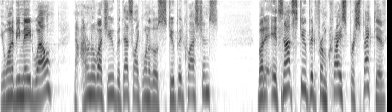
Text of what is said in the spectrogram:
you want to be made well? Now, I don't know about you, but that's like one of those stupid questions. But it's not stupid from Christ's perspective.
